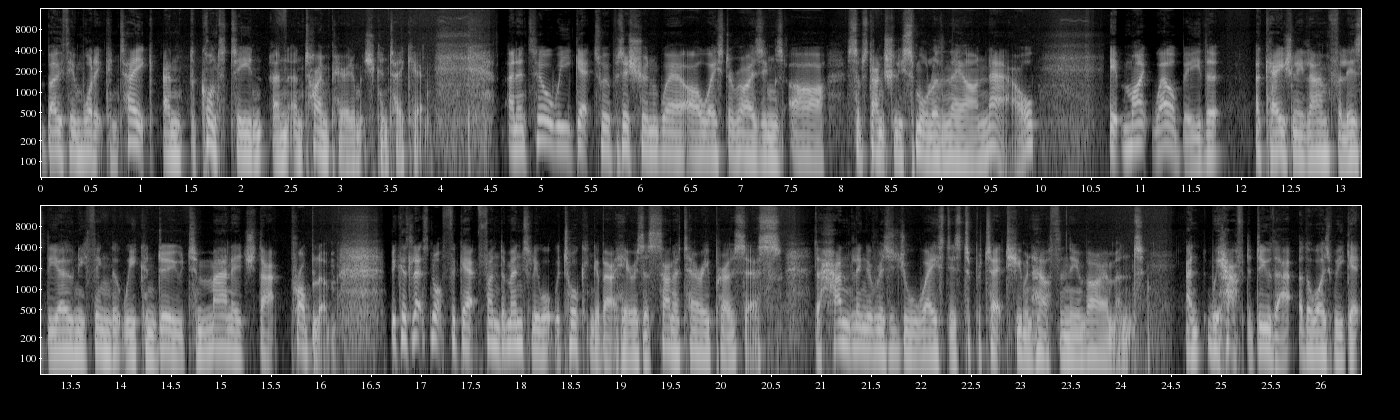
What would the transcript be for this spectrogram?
both in what it can take and the quantity and, and time period in which it can take it. And until we get to a position where our waste arisings are substantially smaller than they are now, it might well be that occasionally landfill is the only thing that we can do to manage that problem. Because let's not forget, fundamentally, what we're talking about here is a sanitary process. The handling of residual waste is to protect human health and the environment. And we have to do that, otherwise, we get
